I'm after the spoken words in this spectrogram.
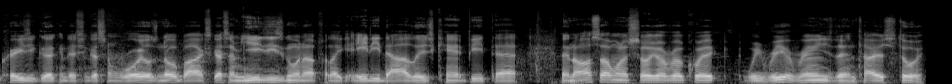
crazy good condition. Got some Royals no box. Got some Yeezys going up for like $80. Can't beat that. And also I want to show y'all real quick. We rearranged the entire store.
